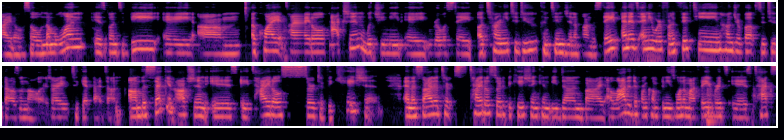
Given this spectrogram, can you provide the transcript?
title. So number one is going to be a um, a quiet title action, which you need a real estate attorney to do, contingent upon the state, and it's anywhere from fifteen hundred bucks to two thousand dollars, right, to get that done. Um, the second option is a title certification. And a title certification can be done by a lot of different companies. One of my favorites is Tax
